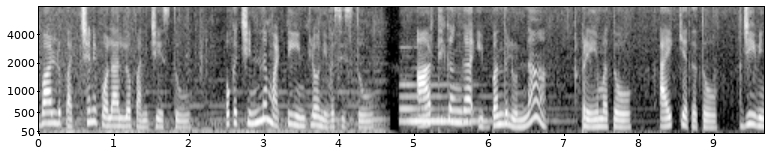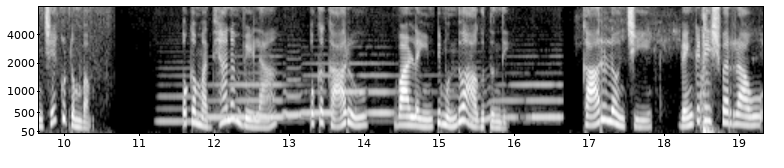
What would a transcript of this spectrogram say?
వాళ్ళు పచ్చని పొలాల్లో పనిచేస్తూ ఒక చిన్న మట్టి ఇంట్లో నివసిస్తూ ఆర్థికంగా ఇబ్బందులున్నా ప్రేమతో ఐక్యతతో జీవించే కుటుంబం. ఒక మధ్యాహ్నం వేళ ఒక కారు వాళ్ళ ఇంటి ముందు ఆగుతుంది. కారులోంచి వెంకటేశ్వర్రావు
